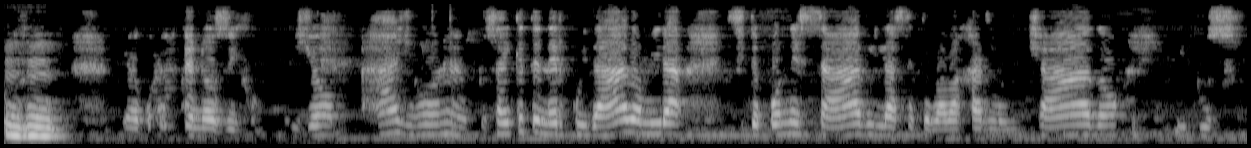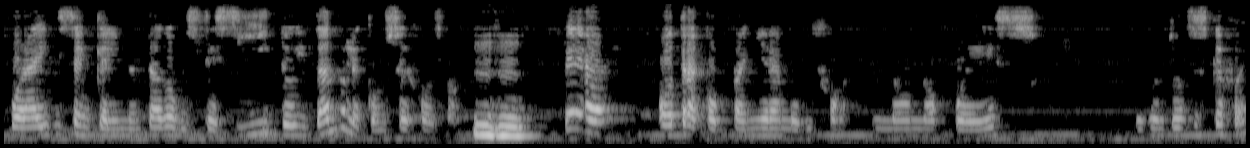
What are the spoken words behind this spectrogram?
Me acuerdo que nos dijo. Y yo, ay, bueno, pues hay que tener cuidado, mira, si te pones sábila se te va a bajar lo hinchado, y pues por ahí dicen que el mentado vistecito, y dándole consejos, ¿no? Pero otra compañera me dijo, no, no fue eso. Digo, entonces, ¿qué fue?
